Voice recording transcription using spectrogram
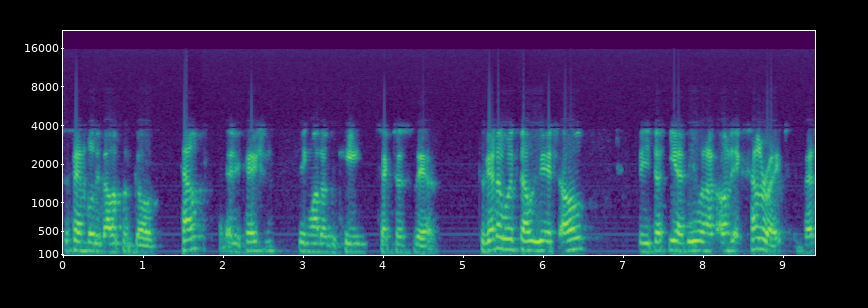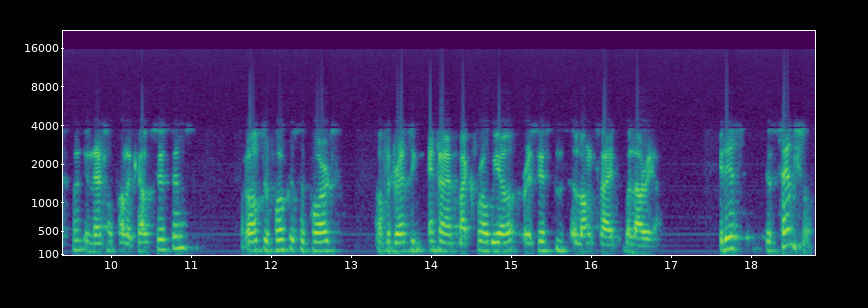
sustainable development goals, health and education being one of the key sectors there. Together with WHO, the EIB will not only accelerate investment in national public health systems, but also focus support of addressing antimicrobial resistance alongside malaria. It is essential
